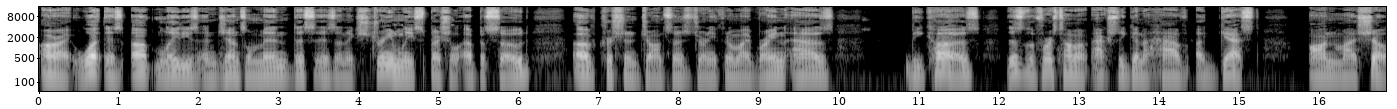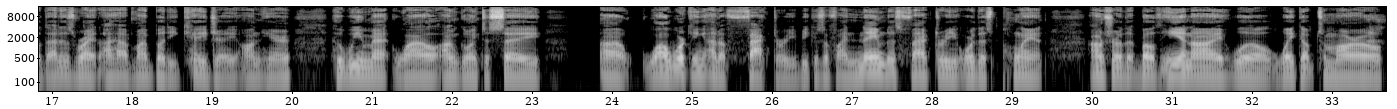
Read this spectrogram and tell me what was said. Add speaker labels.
Speaker 1: All right, what is up, ladies and gentlemen? This is an extremely special episode of Christian Johnson's Journey Through My Brain, as because this is the first time I'm actually gonna have a guest on my show. That is right, I have my buddy KJ on here, who we met while I'm going to say. Uh, while working at a factory, because if I name this factory or this plant, I'm sure that both he and I will wake up tomorrow.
